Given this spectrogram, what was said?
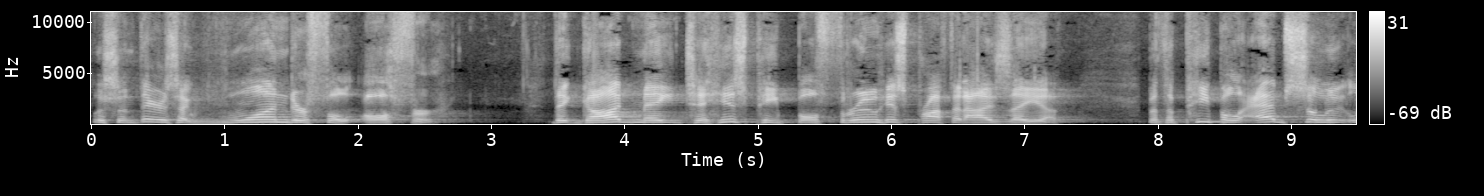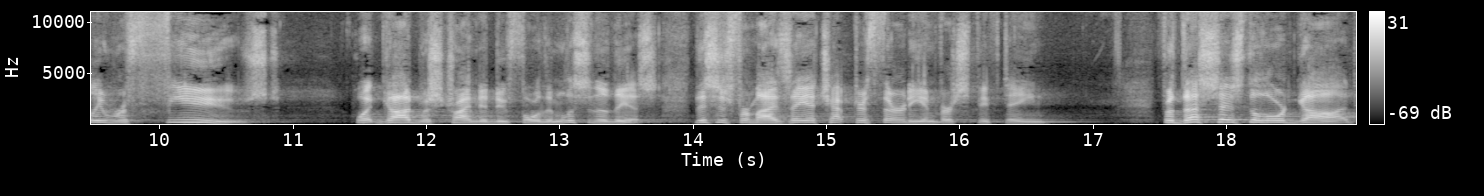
Listen, there's a wonderful offer that God made to his people through his prophet Isaiah, but the people absolutely refused what God was trying to do for them. Listen to this. This is from Isaiah chapter 30 and verse 15. For thus says the Lord God,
